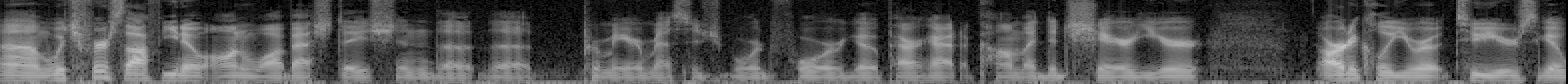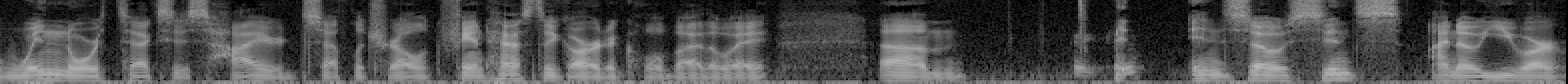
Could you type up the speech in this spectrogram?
Um, which first off, you know, on Wabash Station, the the premier message board for GoPowerCat.com, I did share your article you wrote two years ago when North Texas hired Seth Littrell. Fantastic article, by the way. Um, and, and so, since I know you are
